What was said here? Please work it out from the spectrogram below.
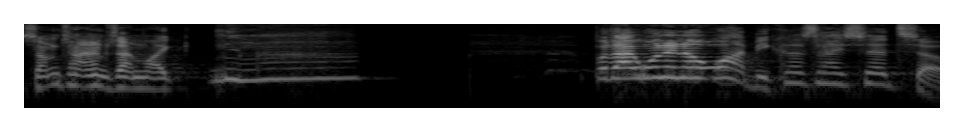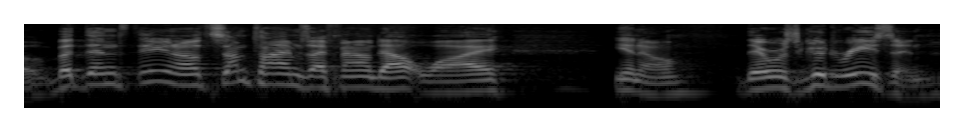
Sometimes I'm like, but I want to know why, because I said so. But then, you know, sometimes I found out why, you know, there was good reason.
